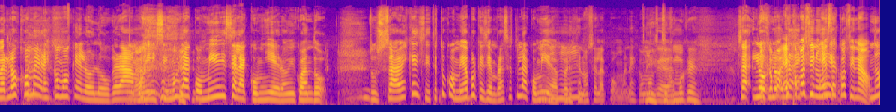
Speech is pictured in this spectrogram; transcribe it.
verlos comer es como que lo logramos. Hicimos la comida y se la comieron. Y cuando tú sabes que hiciste tu comida porque siempre haces tú la comida, pero es que no se la coman. Es como Y que... tú como que- O sea, lo- es como, lo- es si no eh, hubieses cocinado. No,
